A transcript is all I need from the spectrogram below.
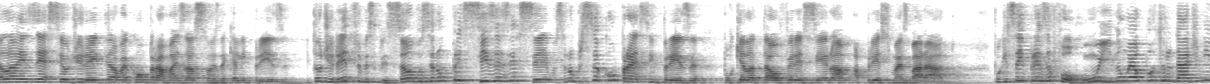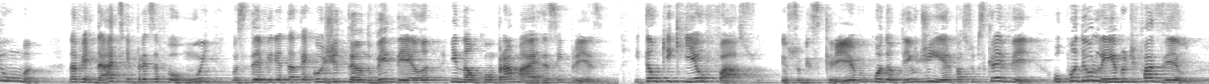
ela exerceu o direito e ela vai comprar mais ações daquela empresa. Então, direito de subscrição você não precisa exercer, você não precisa comprar essa empresa porque ela está oferecendo a preço mais barato. Porque se a empresa for ruim, não é oportunidade nenhuma. Na verdade, se a empresa for ruim, você deveria estar até cogitando vendê-la e não comprar mais essa empresa. Então, o que, que eu faço? Eu subscrevo quando eu tenho dinheiro para subscrever ou quando eu lembro de fazê-lo.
